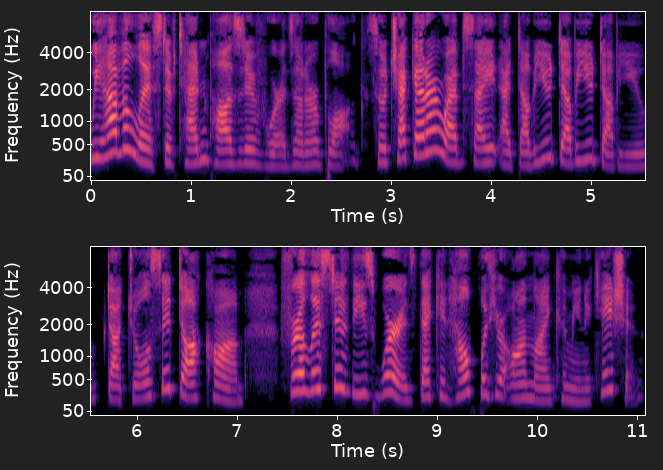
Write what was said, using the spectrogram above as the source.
We have a list of 10 positive words on our blog, so check out our website at www.joelsid.com for a list of these words that can help with your online communication.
